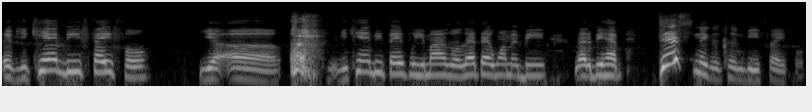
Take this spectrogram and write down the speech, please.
if you can't be faithful, you uh, if you can't be faithful, you might as well let that woman be, let her be happy." This nigga couldn't be faithful.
